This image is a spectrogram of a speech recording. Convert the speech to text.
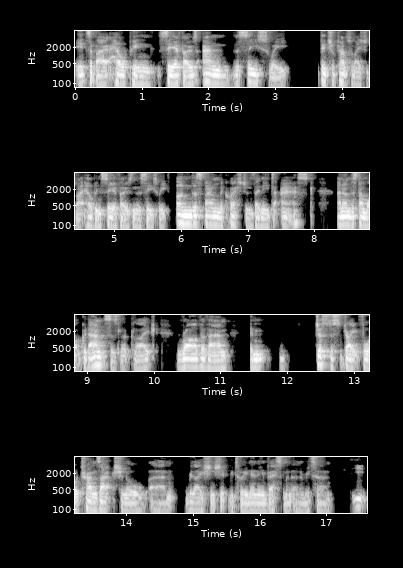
it's about helping CFOs and the C suite. Digital transformation about helping CFOs and the C suite understand the questions they need to ask and understand what good answers look like rather than um, just a straightforward transactional um, relationship between an investment and a return you,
